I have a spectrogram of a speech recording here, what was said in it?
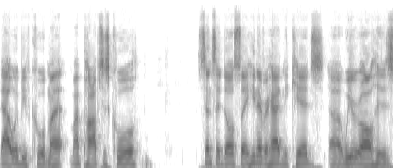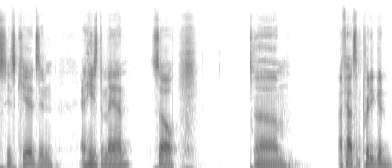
that would be cool. My my pops is cool. Sensei Dulce, he never had any kids. Uh, we were all his his kids, and and he's the man. So, um, I've had some pretty good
